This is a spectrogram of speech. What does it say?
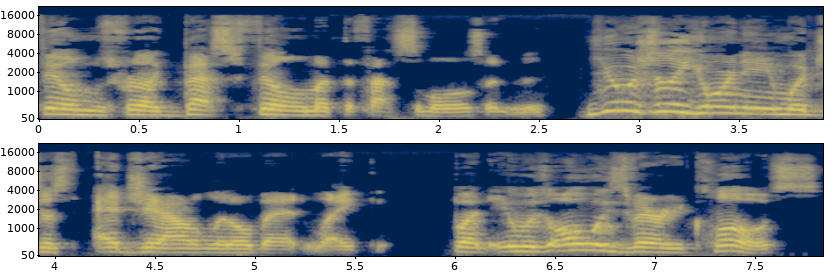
films for like best film at the festivals, and usually Your Name would just edge it out a little bit, like, but it was always very close.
